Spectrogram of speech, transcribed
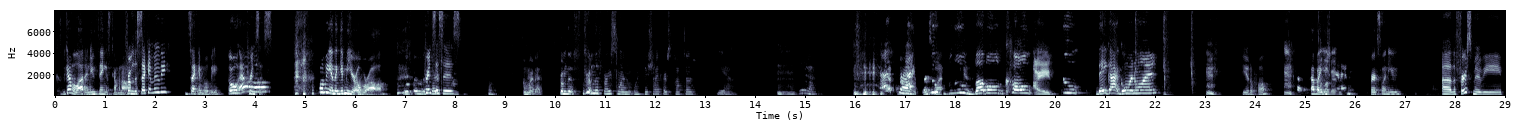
Because we got a lot of new things coming on. From the second movie? Second movie. Oh, oh. Princess. Movie, and then give me your overall. Well, Princesses. One, oh my bad. From the from the first one, when Fisheye first popped up, yeah. Mm-hmm. Yeah. that, that blue, blue bubble coat I they got going on. Mm. Beautiful. Mm. How about you, Shannon? It. First one you. Uh, the first movie,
